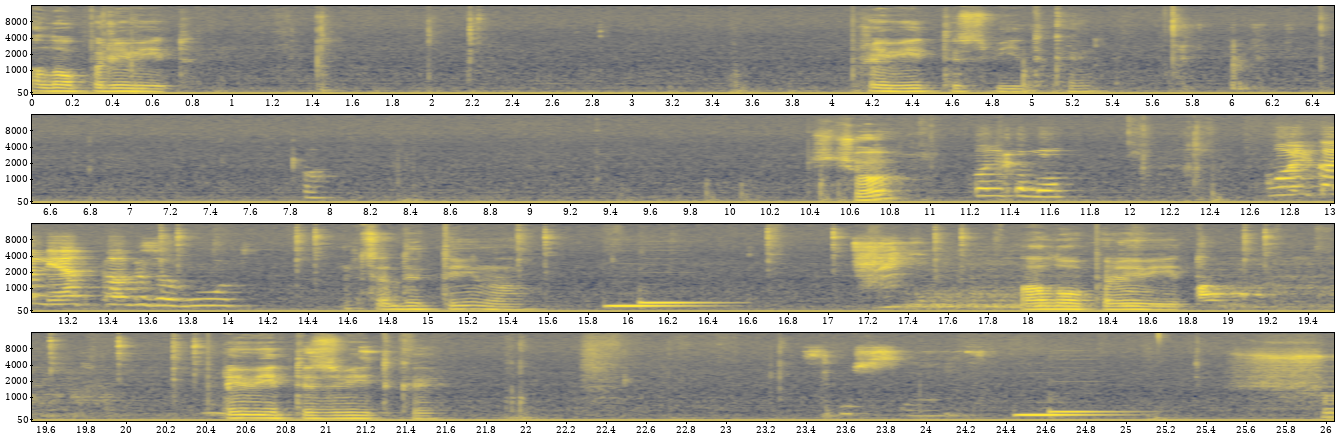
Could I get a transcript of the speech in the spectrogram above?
Алло, привіт. Привіт, ти звідки? Що? Сколько лет? Сколько лет, как зовут? Це дитина. Алло, привіт. Привіт, ти звідки? Що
